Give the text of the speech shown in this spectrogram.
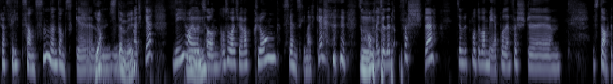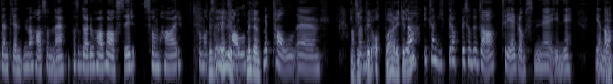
fra Fritz Hansen, den danske ja, merket. De har jo en Mm. sånn, og så var det tror jeg var Klong, svenske merket, som kom liksom den første som på en måte var med på den første Startet den trenden med å ha sånne Altså der du har vaser som har på en måte sånn metall på, den Metall eh, altså, gitter oppå, er det ikke det? ja, ikke sant, gitter oppi som du da trer blomstene inn i gjennom.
